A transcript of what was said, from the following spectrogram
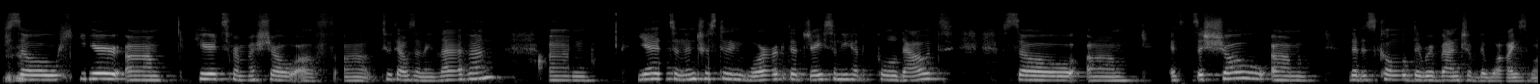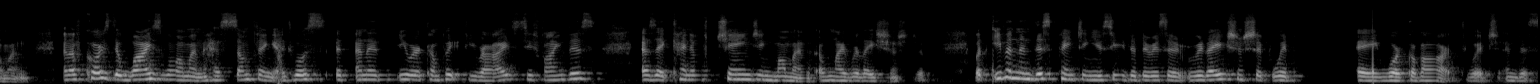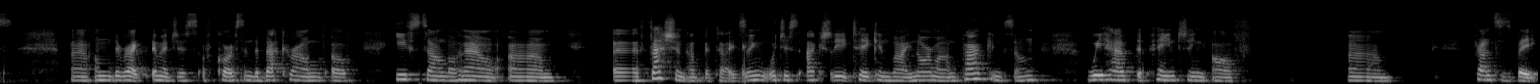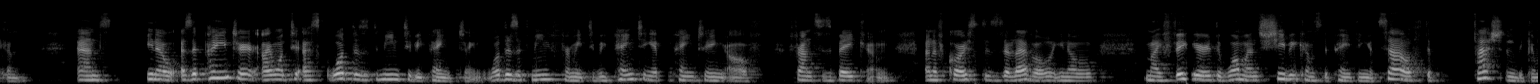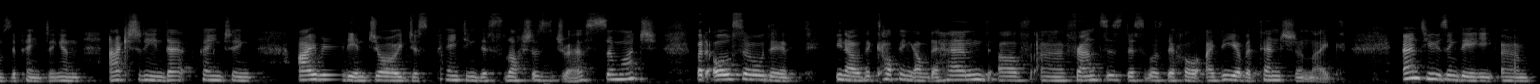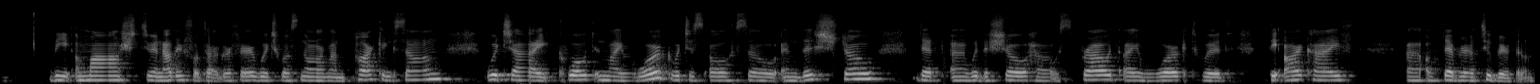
mm-hmm. so here um, here it's from a show of uh, 2011 um, yeah, it's an interesting work that Jason had pulled out. So um, it's a show um, that is called the revenge of the wise woman. And of course the wise woman has something. It was and it, you were completely right to find this as a kind of changing moment of my relationship. But even in this painting you see that there is a relationship with a work of art which in this uh, on the right images of course in the background of Yves Saint Laurent um, uh, fashion advertising, which is actually taken by Norman Parkinson, we have the painting of um, Francis Bacon. And you know, as a painter, I want to ask, what does it mean to be painting? What does it mean for me to be painting a painting of Francis Bacon? And of course, this is the level, you know, my figure, the woman, she becomes the painting itself. The fashion becomes the painting. And actually in that painting, I really enjoyed just painting this luscious dress so much, but also the, you know, the cupping of the hand of uh, Francis. This was the whole idea of attention, like, and using the um, the homage to another photographer, which was Norman Parkinson, which I quote in my work, which is also in this show, that uh, with the show House Proud, I worked with the archive uh, of Deborah Turbeville.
